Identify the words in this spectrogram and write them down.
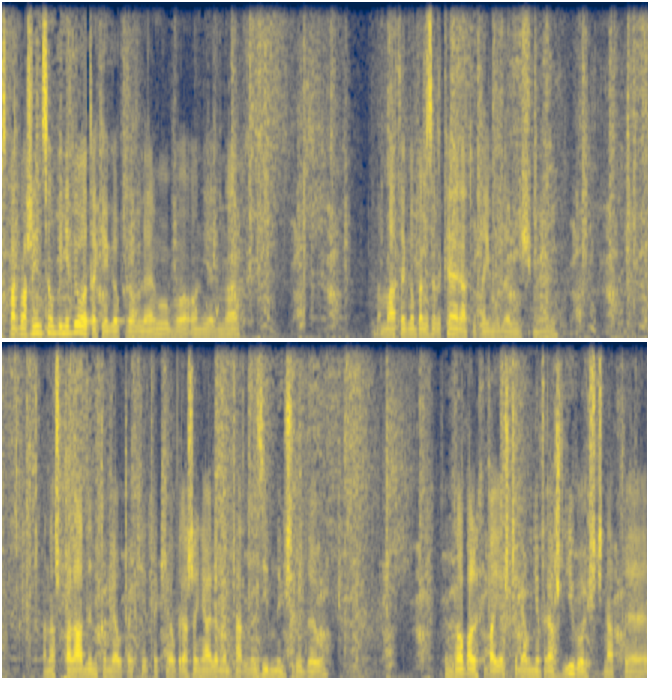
Z barbarzyńcą by nie było takiego problemu, bo on jednak no, ma tego berserkera tutaj mu daliśmy. A nasz paladyn to miał takie, takie obrażenia elementarne z innych źródeł. Ten robal chyba jeszcze miał niewrażliwość na te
